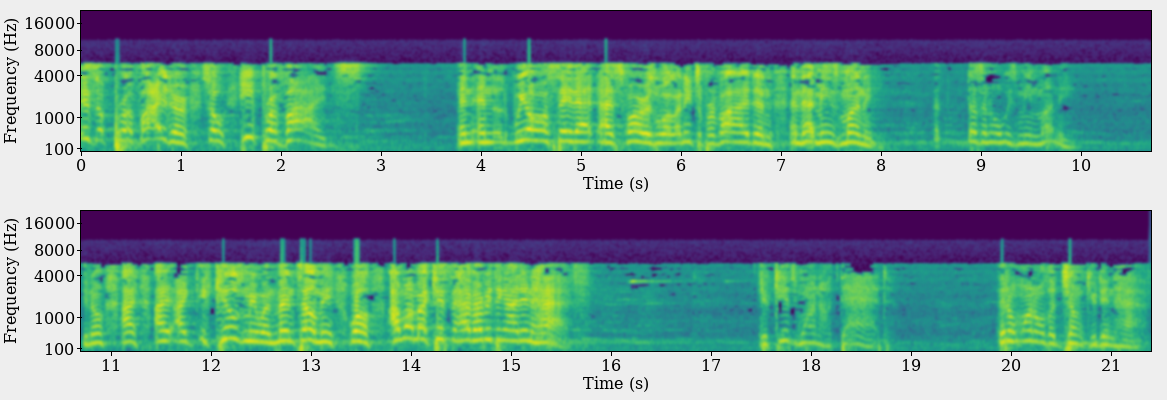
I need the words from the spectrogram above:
is a provider, so he provides. And, and we all say that as far as, well, I need to provide and, and that means money. That doesn't always mean money. You know, I, I, I, it kills me when men tell me, well, I want my kids to have everything I didn't have. Your kids want a dad. They don't want all the junk you didn't have.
